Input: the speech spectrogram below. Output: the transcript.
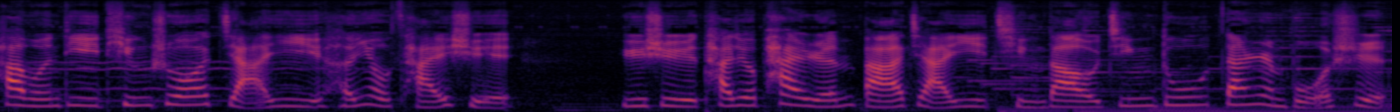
汉文帝听说贾谊很有才学，于是他就派人把贾谊请到京都担任博士。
